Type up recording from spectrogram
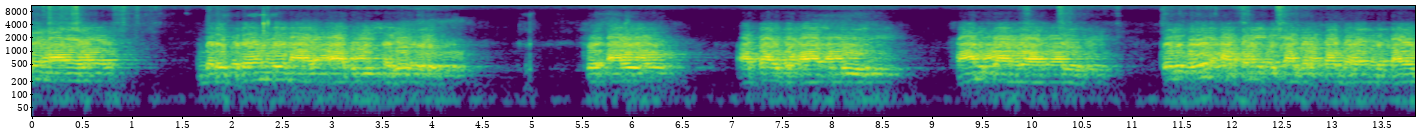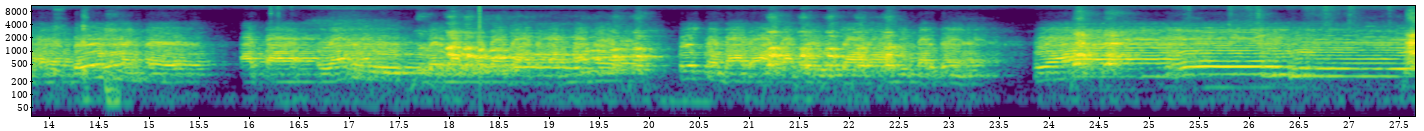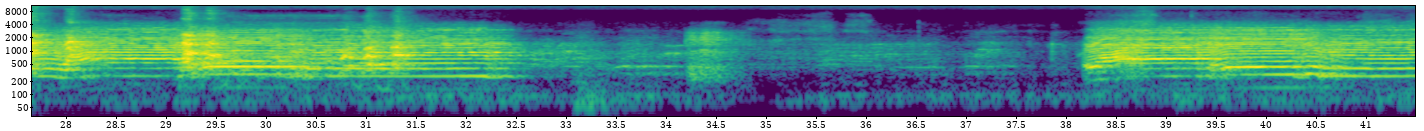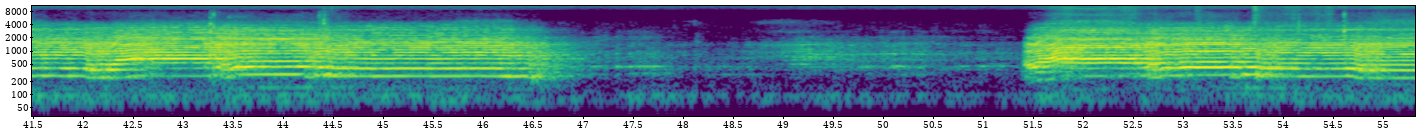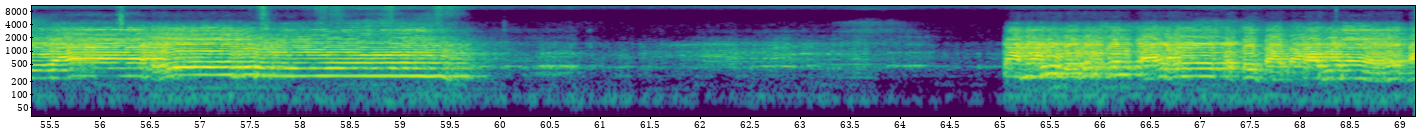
ਦੇ ਨਾਲ ਬੜੇ ਪ੍ਰੇਮ ਦੇ ਨਾਲ ਆਪ ਜੀ ਸਜੇ ਹੋਏ ਸੋ ਆਓ ਆਪਾਂ ਇਤਿਹਾਸ ਦੀ ਸਾਂਝ ਪਾਉਣ ਵਾਸਤੇ ਕੁਝ ਹੋਰ ਆਪਣੀ ਇਕਾਗਰਤਾ ਬਣੇ ਟਿਕਾਓ ਬਣੇ ਦੋ ਮਿੰਟ ਆਪਾਂ ਵਾਹਿਗੁਰੂ ਗੁਰਬਾਣੀ ਦਾ ਪਾਠ ਕਰਨਾ ਹੈ ਉਸ ਤੋਂ ਬਾਅਦ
